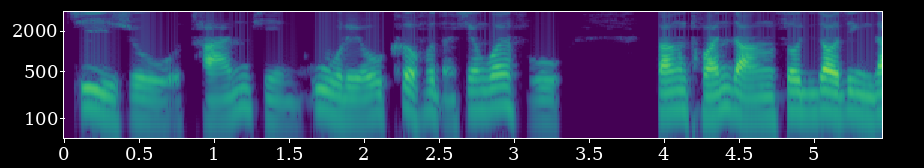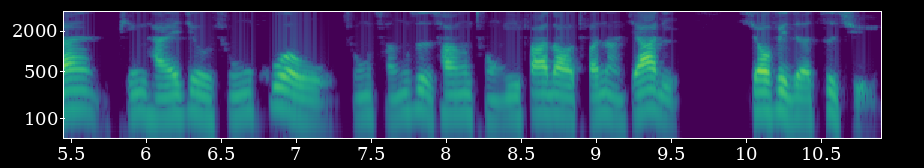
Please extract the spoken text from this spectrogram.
技术、产品、物流、客服等相关服务，当团长收集到订单，平台就从货物从城市仓统一发到团长家里，消费者自取。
